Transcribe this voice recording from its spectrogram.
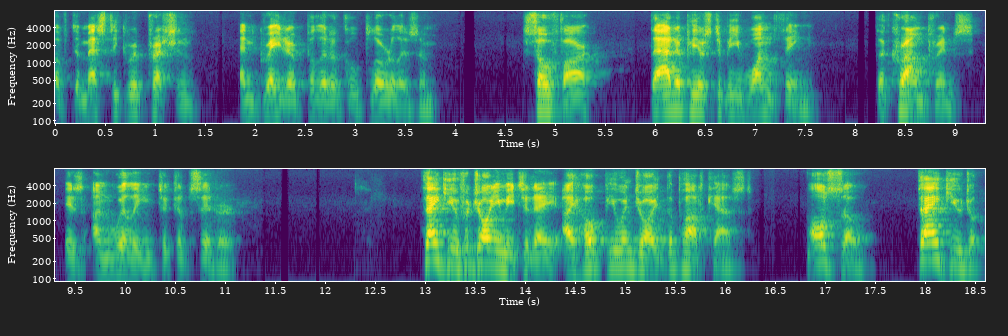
of domestic repression and greater political pluralism. So far, that appears to be one thing the Crown Prince is unwilling to consider. Thank you for joining me today. I hope you enjoyed the podcast. Also, thank you to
